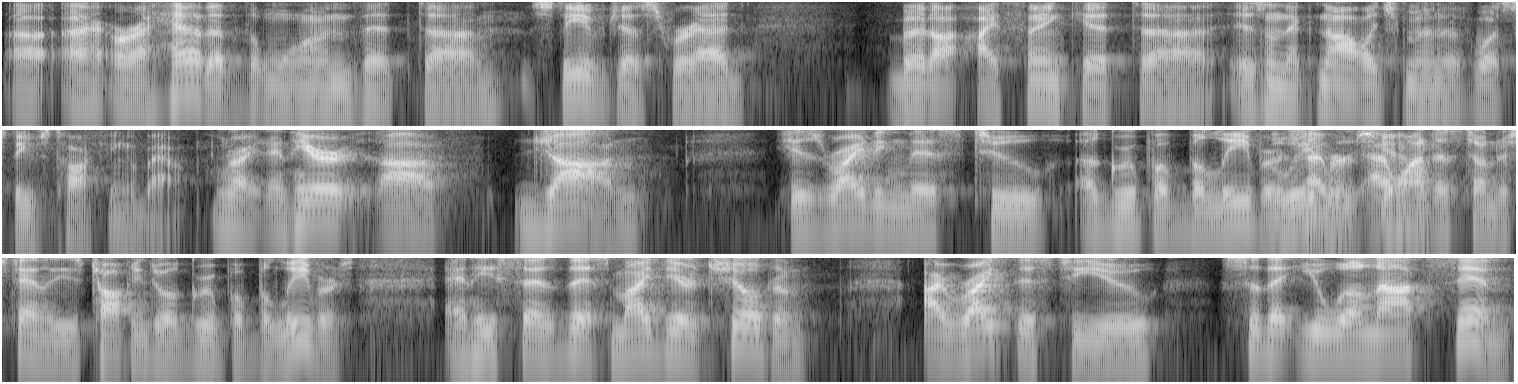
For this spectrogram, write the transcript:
uh, or ahead of the one that uh, Steve just read, but I, I think it uh, is an acknowledgement of what Steve's talking about. Right. And here, uh, John is writing this to a group of believers. Believers, I, I yeah. want us to understand that he's talking to a group of believers. And he says this My dear children, I write this to you so that you will not sin.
